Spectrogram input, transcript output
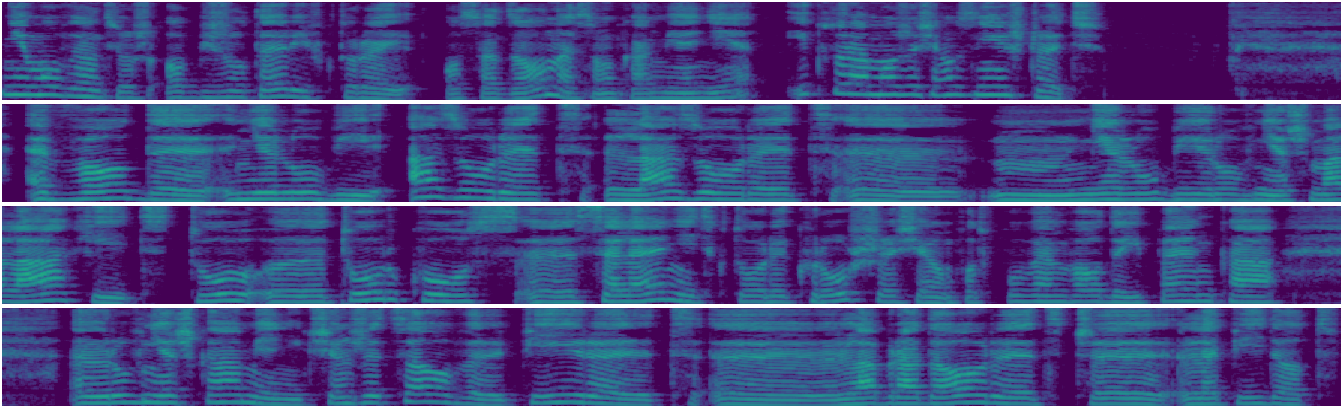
Nie mówiąc już o biżuterii, w której osadzone są kamienie i która może się zniszczyć. Wody nie lubi azuryt, lazuryt, y, mm, nie lubi również malachit, y, turkus, y, selenit, który kruszy się pod wpływem wody i pęka, również kamień księżycowy, piryt, labradoryt czy lepidot.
